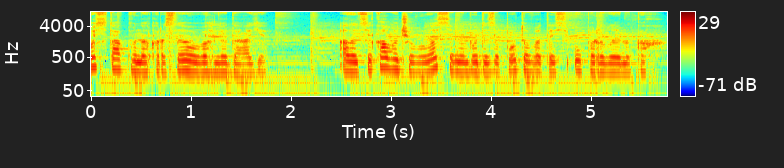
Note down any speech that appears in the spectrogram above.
Ось так вона красиво виглядає. Але цікаво, чи волосся не буде запутуватись у перлинках.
